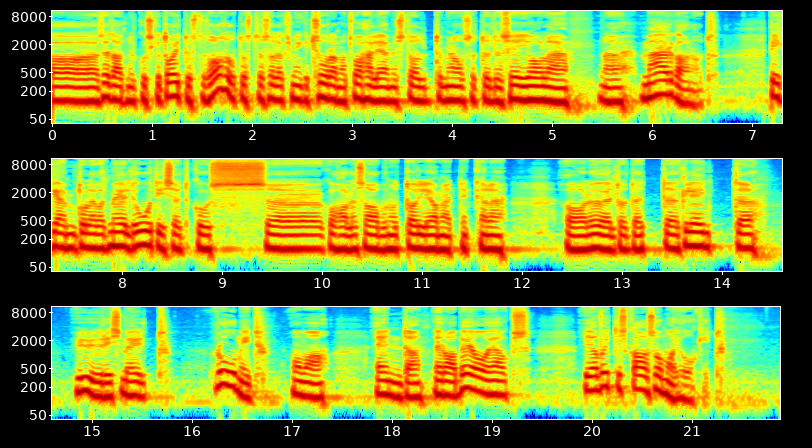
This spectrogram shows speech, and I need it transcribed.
seda, et nüüd kuskil toitlustusasutustes oleks mingit suuremat vahelejäämist olnud, mina ausalt öeldes ei ole äh, märganud. pigem tulevad meelde uudised, kus äh, kohale saabunud tolliametnikele on öeldud, et klient üüris meilt ruumid oma enda erapeo jaoks ja võttis kaasa oma joogid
